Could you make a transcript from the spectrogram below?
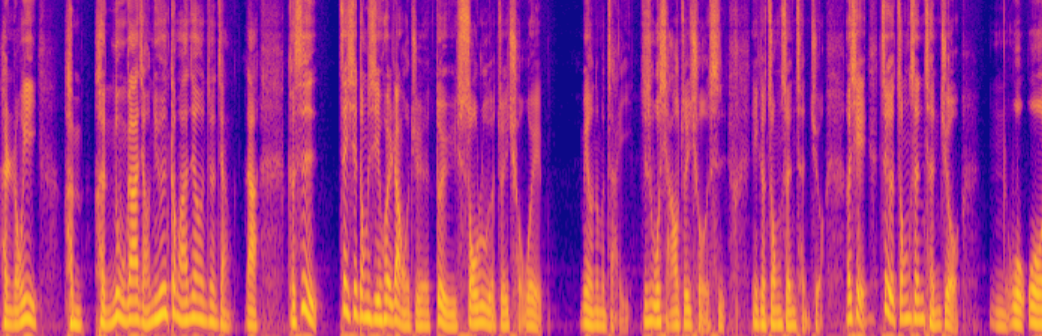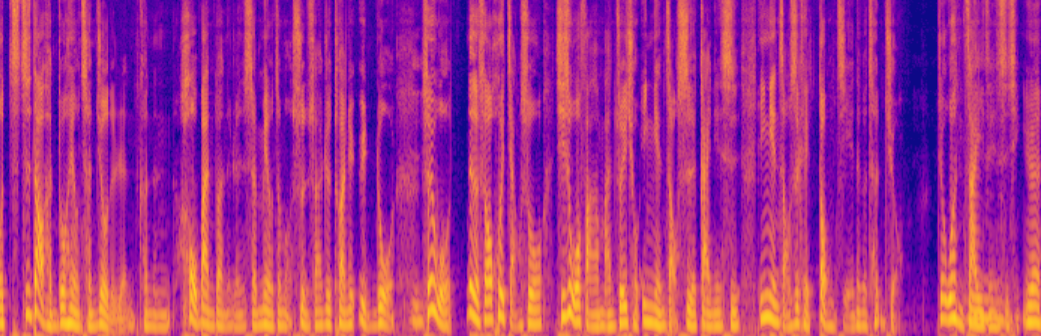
很容易很很怒跟他讲，你会干嘛这样这样讲？那可是这些东西会让我觉得对于收入的追求，我也。没有那么在意，就是我想要追求的是一个终身成就，而且这个终身成就，嗯，我我知道很多很有成就的人，可能后半段的人生没有这么顺遂，就突然就陨落了。所以我那个时候会讲说，其实我反而蛮追求英年早逝的概念，是英年早逝可以冻结那个成就，就我很在意这件事情，因为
